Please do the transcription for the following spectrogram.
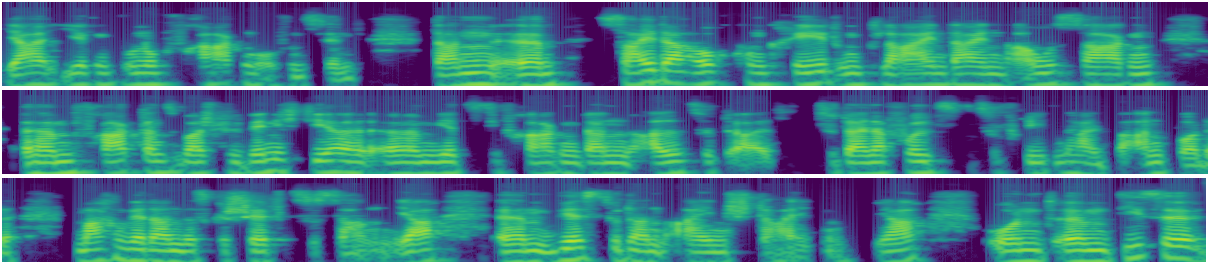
ja irgendwo noch Fragen offen sind, dann ähm, sei da auch konkret und klar in deinen Aussagen. Ähm, frag dann zum Beispiel, wenn ich dir ähm, jetzt die Fragen dann alle zu, deiner vollsten Zufriedenheit beantworte, machen wir dann das Geschäft zusammen, ja? Ähm, wirst du dann einsteigen, ja? Und ähm, diese,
